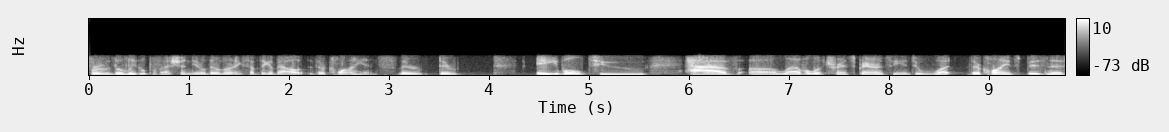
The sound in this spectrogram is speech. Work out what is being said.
for the legal profession you know they're learning something about their clients. They're they're able to have a level of transparency into what their client's business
